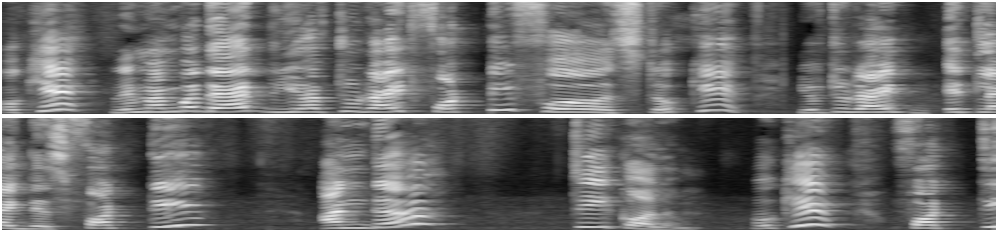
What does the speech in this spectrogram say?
okay? Remember that you have to write 40 first okay? You have to write it like this. 40 under T column okay? 40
